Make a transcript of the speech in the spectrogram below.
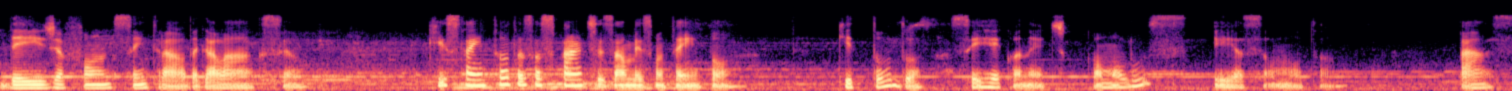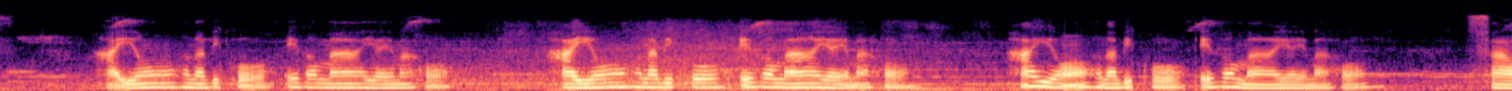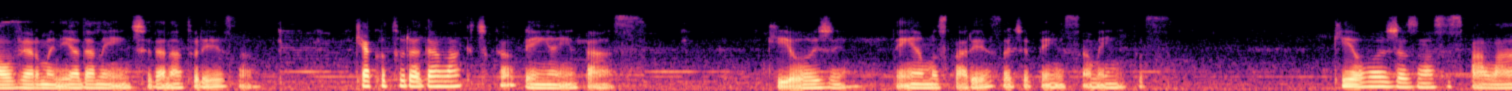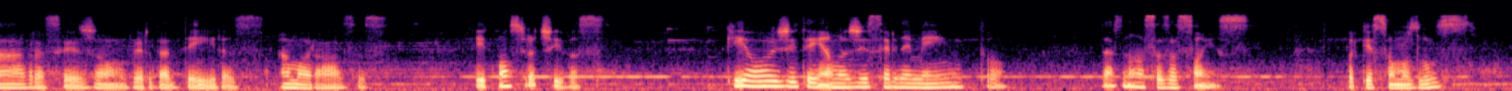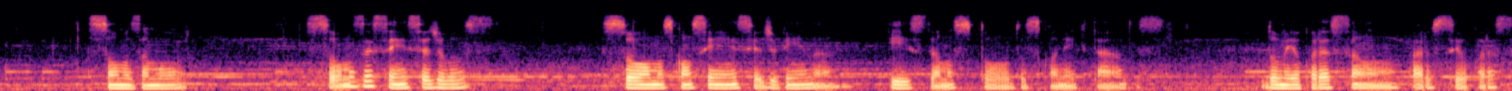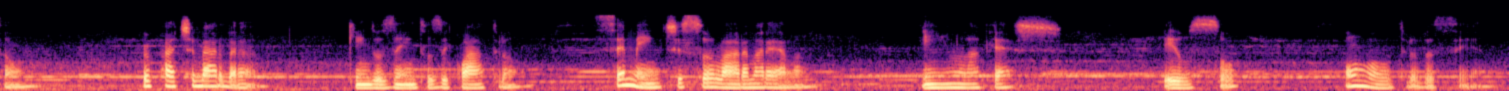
Desde a fonte central da galáxia, que está em todas as partes ao mesmo tempo, que tudo se reconecte como luz e ação mútua paz. Rayon Runabiko Evamaya Emarro. Rayon Runabiko Evamaya Emarro. Rayon Runabiko Evamaya Emarro. Salve a harmonia da mente e da natureza. Que a cultura galáctica venha em paz. Que hoje tenhamos clareza de pensamentos que hoje as nossas palavras sejam verdadeiras, amorosas e construtivas. Que hoje tenhamos discernimento das nossas ações, porque somos luz, somos amor, somos essência de luz, somos consciência divina e estamos todos conectados do meu coração para o seu coração. Por Pati Bárbara, Kim 204, Semente Solar Amarela, em Lakesh. Eu sou um outro você.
